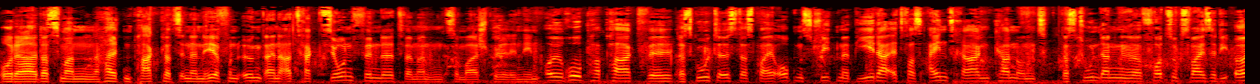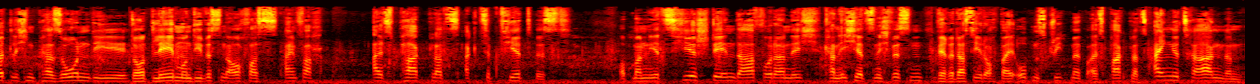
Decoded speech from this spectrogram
Oder dass man halt einen Parkplatz in der Nähe von irgendeiner Attraktion findet, wenn man zum Beispiel in den Europapark will. Das Gute ist, dass bei OpenStreetMap jeder etwas eintragen kann und das tun dann äh, vorzugsweise die örtlichen Personen, die dort leben und die wissen auch, was einfach als Parkplatz akzeptiert ist. Ob man jetzt hier stehen darf oder nicht, kann ich jetzt nicht wissen. Wäre das jedoch bei OpenStreetMap als Parkplatz eingetragen, dann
